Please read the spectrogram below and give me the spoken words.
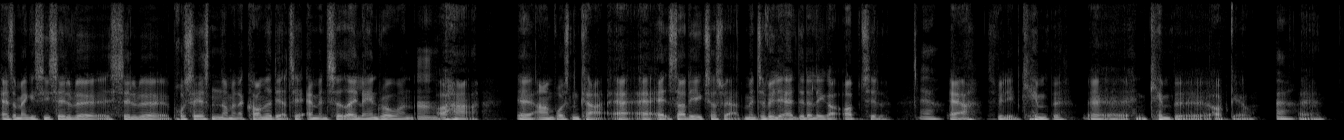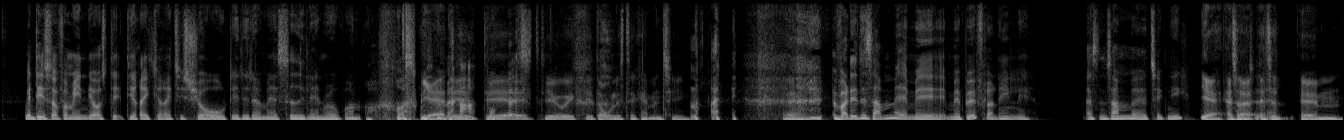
altså man kan sige, selve, selve processen, når man er kommet dertil, at man sidder i Land Roveren mm. og har øh, armbrysten klar, er, er, er, så er det ikke så svært. Men selvfølgelig alt det, der ligger op til, ja. er selvfølgelig et kæmpe, øh, en kæmpe opgave. Ja. Øh, Men det er så formentlig også det, det rigtig, rigtig sjove, det er det der med at sidde i Land Roveren og, og ja, det, det, er, det er jo ikke det dårligste, kan man sige. Nej. Øh, Var det det samme med, med, med bøflerne egentlig? Altså den samme øh, teknik? Ja, altså, altså øhm,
